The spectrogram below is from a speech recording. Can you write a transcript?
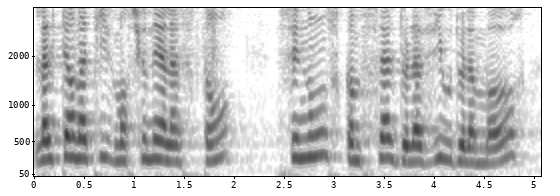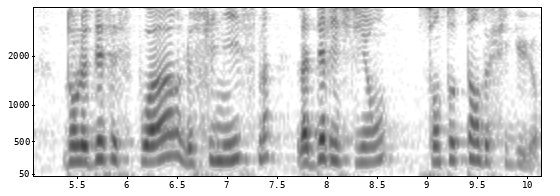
l'alternative mentionnée à l'instant s'énonce comme celle de la vie ou de la mort, dont le désespoir, le cynisme, la dérision sont autant de figures.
